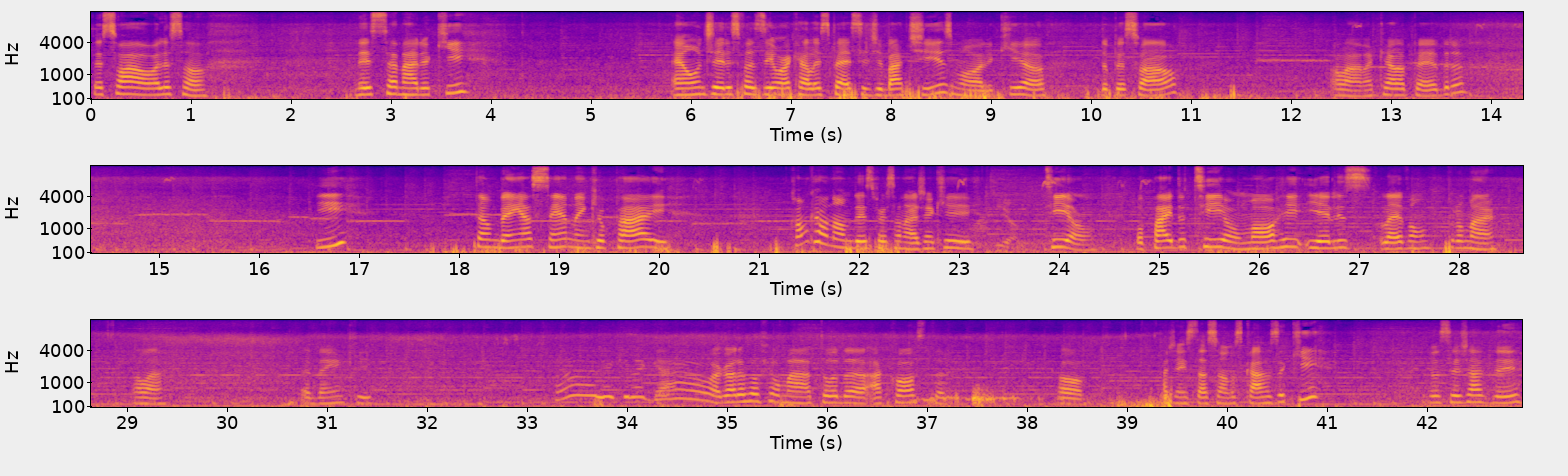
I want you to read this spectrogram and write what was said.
Pessoal, olha só. Nesse cenário aqui é onde eles faziam aquela espécie de batismo, olha aqui, ó, do pessoal. Olha lá, naquela pedra. E também a cena em que o pai. Como que é o nome desse personagem aqui? Tion. Tion. O pai do Tion morre e eles levam pro mar. Olha lá. É bem aqui. Olha que legal! Agora eu vou filmar toda a costa. Ó, a gente estaciona os carros aqui e você já vê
